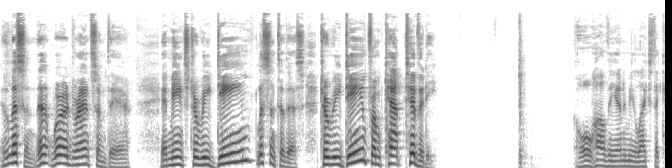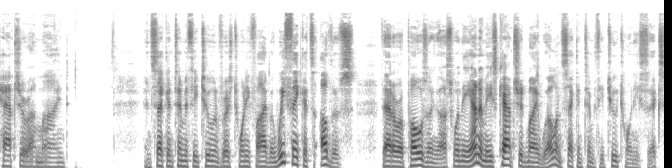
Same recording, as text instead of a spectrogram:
And listen, that word ransom there, it means to redeem, listen to this, to redeem from captivity. Oh, how the enemy likes to capture our mind. In 2 Timothy 2 and verse 25, and we think it's others that are opposing us when the enemies captured my will in 2 Timothy 2:26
